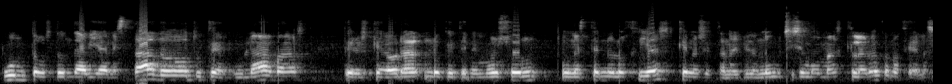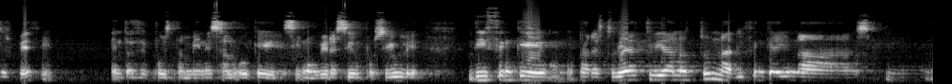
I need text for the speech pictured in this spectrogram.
puntos donde habían estado, tú te angulabas, pero es que ahora lo que tenemos son unas tecnologías que nos están ayudando muchísimo más, claro, a conocer a las especies. Entonces, pues también es algo que si no hubiera sido imposible. Dicen que para estudiar actividad nocturna, dicen que hay unas mm,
